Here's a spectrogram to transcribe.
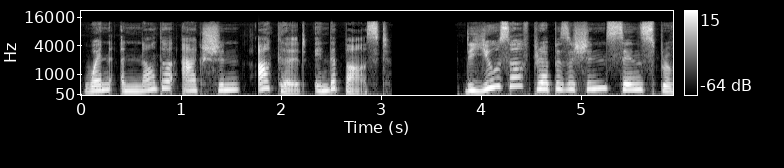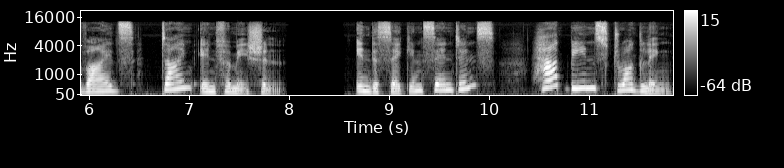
when another action occurred in the past. The use of preposition since provides time information. In the second sentence, had been struggling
